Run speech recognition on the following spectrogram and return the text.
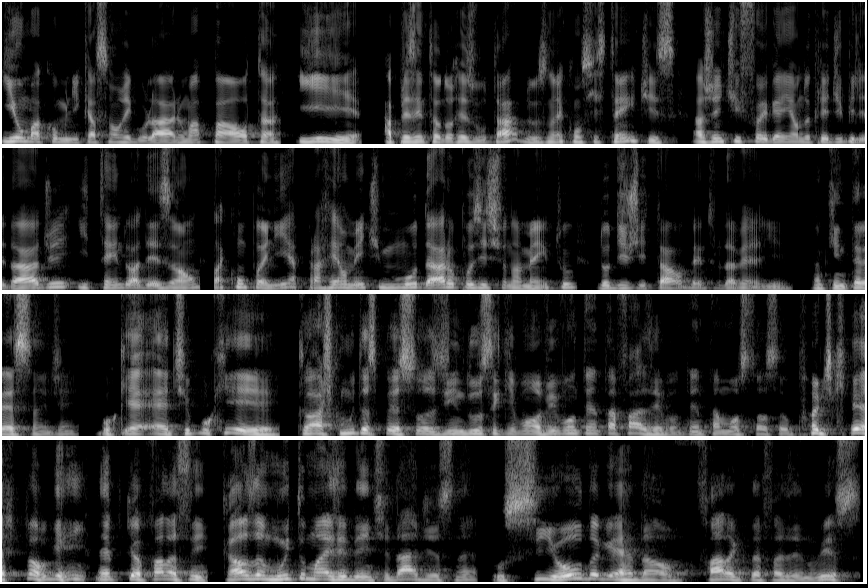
e uma comunicação regular, uma pauta e apresentando resultados né, consistentes, a gente foi ganhando credibilidade e tendo adesão da companhia para realmente mudar o posicionamento do digital dentro da VLI. Que interessante, hein? Porque é, é tipo que, que eu acho que muitas pessoas de indústria que vão ouvir vão tentar fazer, vão tentar mostrar o seu podcast para alguém, né? Porque eu falo assim, causa muito mais identidade isso, né? O CEO da Gerdau fala que está fazendo isso,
